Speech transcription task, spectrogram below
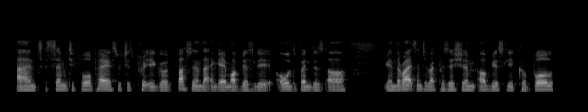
and 74 pace, which is pretty good. Faster than that in game, obviously. All defenders are. In the right centre back position, obviously Kaboul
